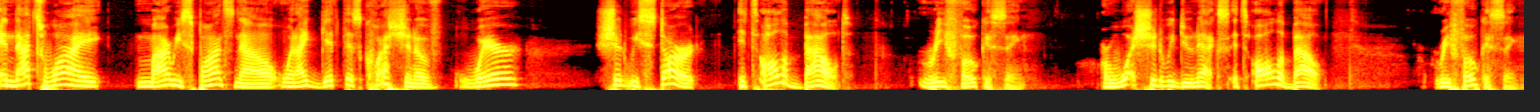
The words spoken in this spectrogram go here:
And that's why my response now, when I get this question of where should we start, it's all about refocusing or what should we do next? It's all about refocusing.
